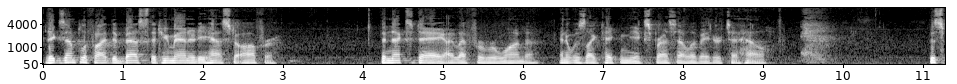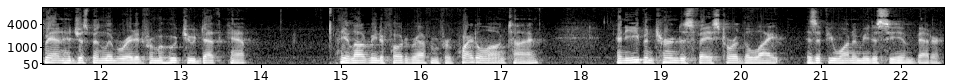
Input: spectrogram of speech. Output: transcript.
It exemplified the best that humanity has to offer. The next day, I left for Rwanda, and it was like taking the express elevator to hell. This man had just been liberated from a Hutu death camp. He allowed me to photograph him for quite a long time. And he even turned his face toward the light as if he wanted me to see him better.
